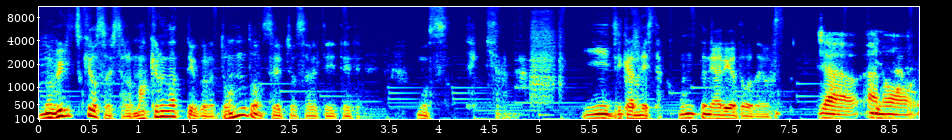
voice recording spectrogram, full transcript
伸び率競争したら負けるなっていうからどんどん成長されていてもう素敵だな。いい時間でした。本当にありがとうございます。じゃあ、あの、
